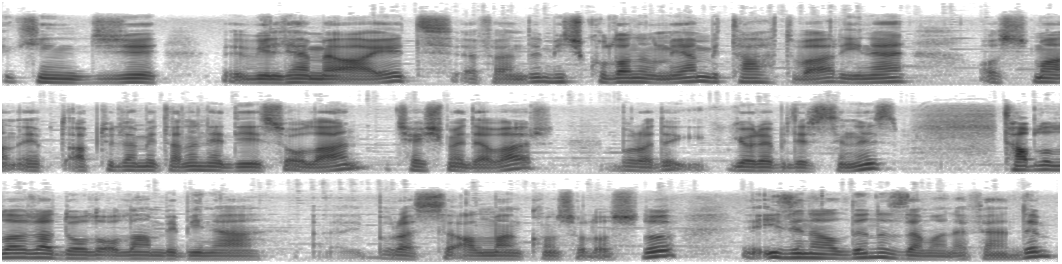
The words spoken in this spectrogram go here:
ikinci Wilhelm'e ait efendim hiç kullanılmayan bir taht var. Yine Osman Abdülhamit Han'ın hediyesi olan çeşme de var. Burada görebilirsiniz. Tablolarla dolu olan bir bina burası Alman konsolosluğu. E, izin aldığınız zaman efendim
